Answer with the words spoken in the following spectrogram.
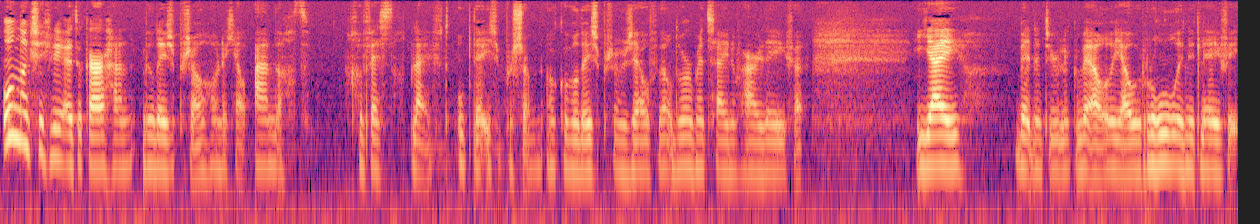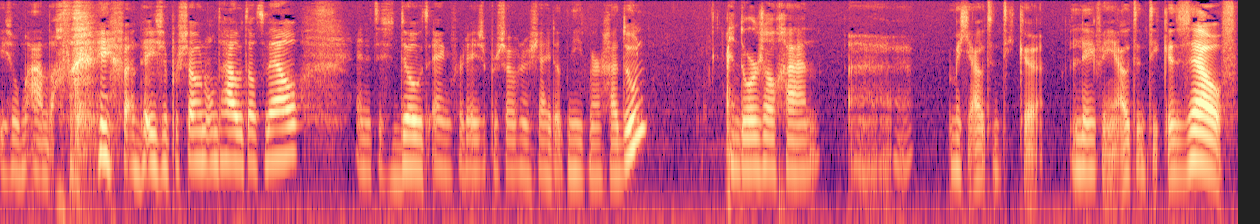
ondanks dat jullie uit elkaar gaan, wil deze persoon gewoon dat jouw aandacht gevestigd blijft op deze persoon. Ook al wil deze persoon zelf wel door met zijn of haar leven. Jij bent natuurlijk wel, jouw rol in dit leven is om aandacht te geven aan deze persoon. Onthoud dat wel. En het is doodeng voor deze persoon als jij dat niet meer gaat doen. En door zal gaan uh, met je authentieke leven in je authentieke zelf.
